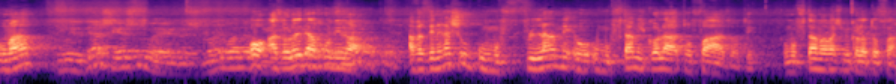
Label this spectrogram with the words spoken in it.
ומה? הוא יודע שיש שמואל, ושמואל הוא הנביא. או, אז הוא לא יודע איך הוא נראה. אותו. אבל זה נראה שהוא הוא הוא הוא מופתע מכל התופעה הזאת. הוא מופתע ממש מכל התופעה.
